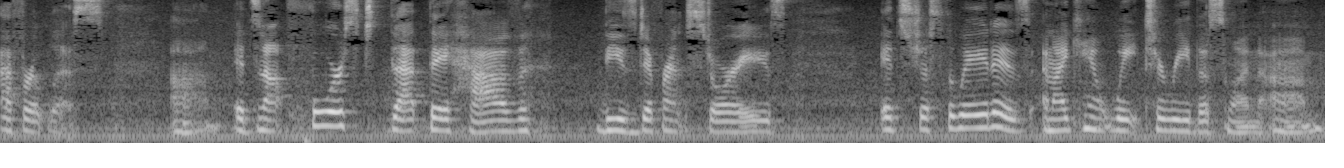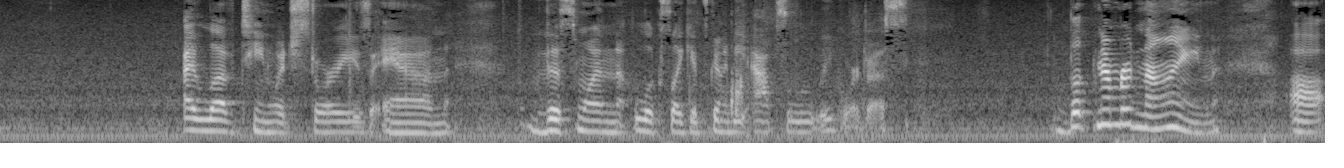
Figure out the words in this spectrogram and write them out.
effortless. Um, it's not forced that they have these different stories. It's just the way it is, and I can't wait to read this one. Um, I love Teen Witch stories, and this one looks like it's going to be absolutely gorgeous. Book number nine. Uh,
